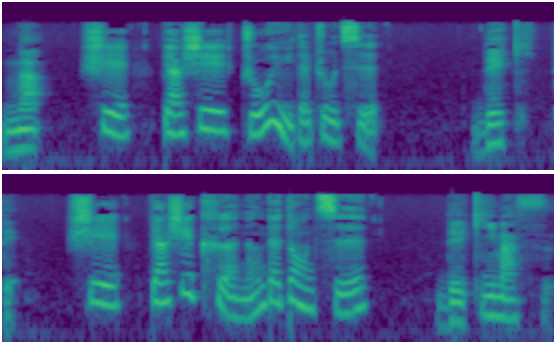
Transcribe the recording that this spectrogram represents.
が是表示主语的助词，できて、是表示可能的动词できます。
